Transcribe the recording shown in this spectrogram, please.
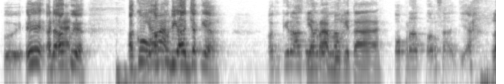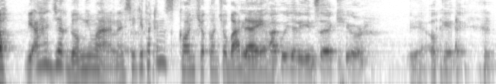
Woi, Eh, ada kan? aku ya? Aku Iyalah. aku diajak ya? Aku kira aku Setiap Rabu kita. operator saja. Loh, diajak dong gimana sih? Kita kan konco-konco badai. Eh, aku jadi insecure. Iya, oke, teh.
